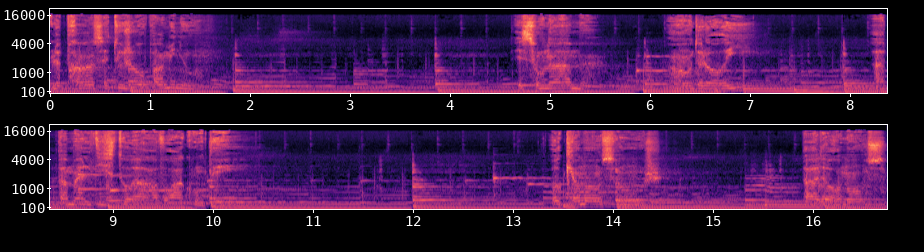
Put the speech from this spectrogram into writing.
Le prince est toujours parmi nous. Et son âme, endolorie, a pas mal d'histoires à vous raconter. Aucun mensonge, pas de romance.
